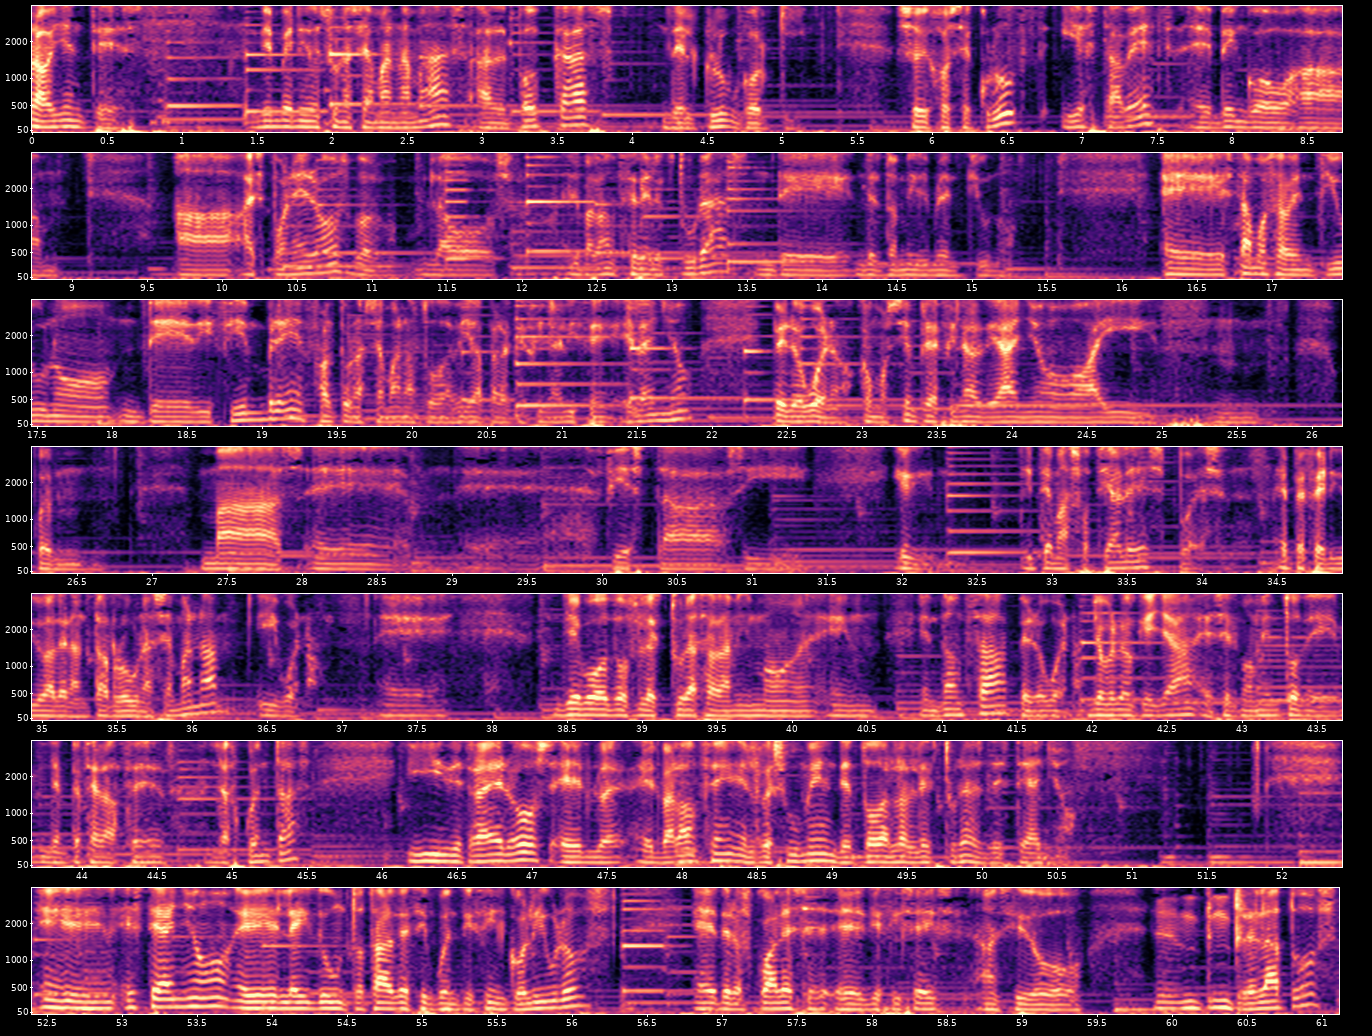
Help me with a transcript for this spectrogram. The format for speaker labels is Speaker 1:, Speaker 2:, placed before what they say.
Speaker 1: Hola oyentes, bienvenidos una semana más al podcast del Club Gorky. Soy José Cruz y esta vez eh, vengo a, exponeros los, el balance de lecturas de, del 2021. Eh, estamos a 21 de diciembre, falta una semana todavía para que finalice el año, pero bueno, como siempre a final de año hay mm, pues más eh, fiestas y, temas sociales, pues he preferido adelantarlo una semana y bueno, eh, llevo dos lecturas ahora mismo en, danza, pero bueno, yo creo que ya es el momento de, empezar a hacer las cuentas y de traeros el, balance, el resumen de todas las lecturas de este año. Eh, este año he leído un total de 55 libros, eh, de los cuales 16 han sido relatos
